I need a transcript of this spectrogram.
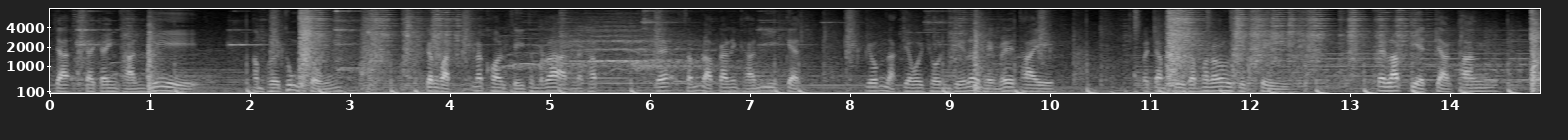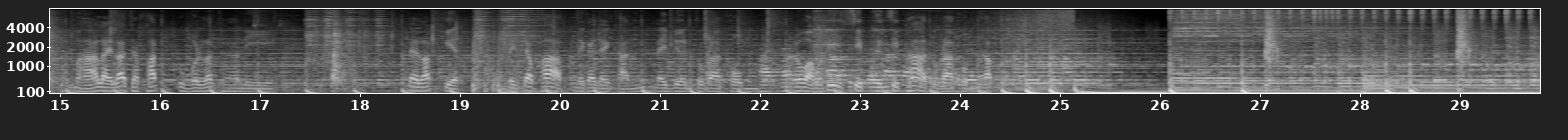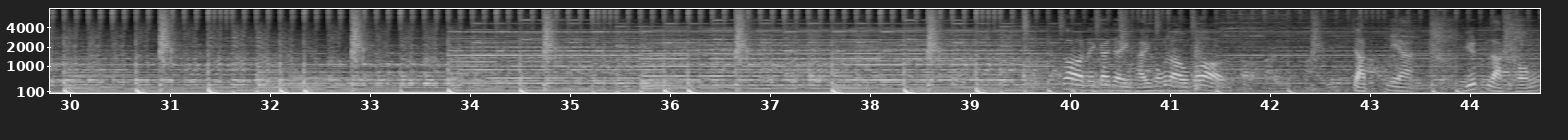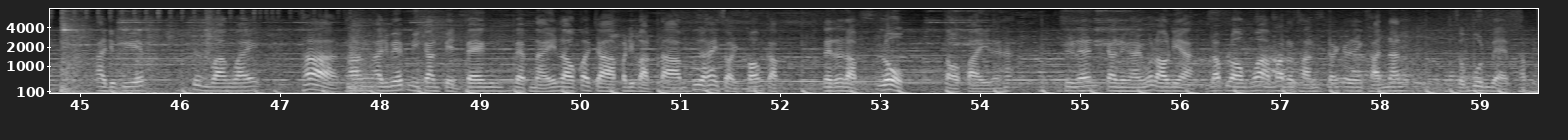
จะจัดการแข่งขันที่อำเภอทุ่งสง จังหวัดนครศรีธรรมราชนะครับ และสำหรับการแข่งขัน e g a t ยกน้ำหนักเยาวชนชิงชนะเลิศแห่งประเทศไทย ประจำปี2564 ได้รับเกียรติจากทางมหาลัยราชพัฒอุบลราชธานี ได้รับเกียรติเป็นเจ้าภาพในการแข่งขันในเดือนตุลาคม ระหว่างวันที่ 10 ถึง 15 ตุลาคมครับ ก็ในการแข่งขันของเราก็จัดเนี่ยยึดหลักของ IWF ซึ่งวางไว้ ถ้าทาง IWF มีการเปลี่ยนแปลงแบบไหนเราก็จะปฏิบัติตามเพื่อให้สอดคล้องกับในระดับโลกต่อไปนะฮะดังนั้นการแข่งขันของเราเนี่ยรับรองว่ามาตรฐานการแข่งขันนั้นสมบูรณ์แบบครับ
